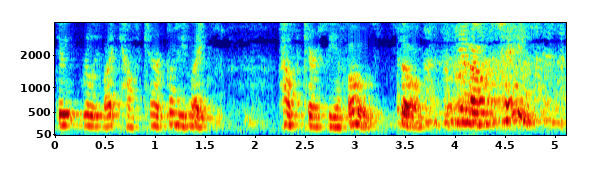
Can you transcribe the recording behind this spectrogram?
didn't really like healthcare but he likes healthcare CFOs so you know hey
